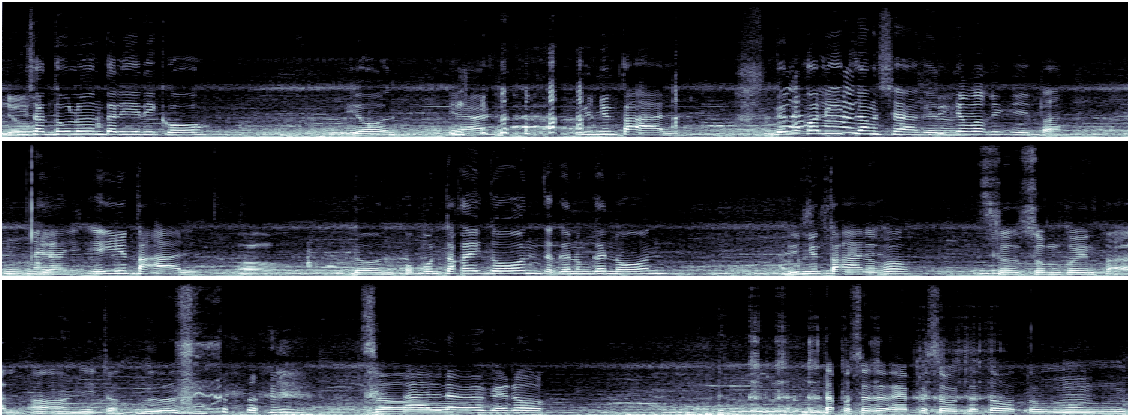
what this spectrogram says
Yo. Yung sa dulo ng daliri ko, yon, yan. yun yung taal. Ganun kaliit lang siya. Hindi ka Ganun. makikita. Mm, Ayan, yun yung taal. Oh. Doon. Pupunta kayo doon, gaganon ganon. Yun yung taal. Tingnan ko. Zo- zoom ko yung taal. Oo, dito. So, taal na, gano. tapos sa episode na to, tong, Mm.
